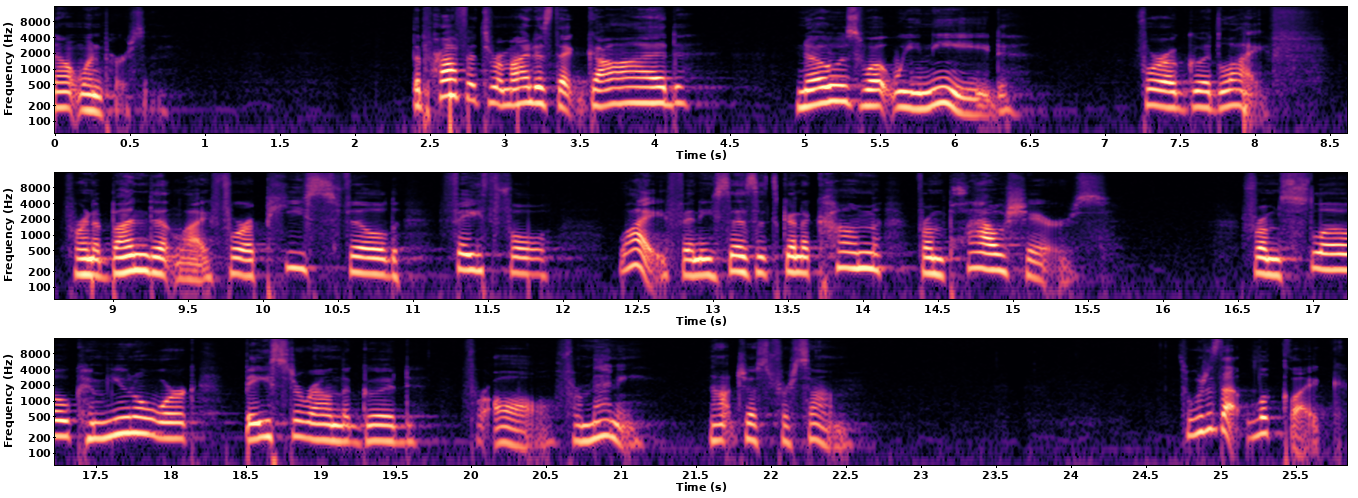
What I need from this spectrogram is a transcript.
Not one person. The prophets remind us that God knows what we need for a good life, for an abundant life, for a peace filled, faithful life. And he says it's going to come from plowshares, from slow communal work based around the good for all, for many, not just for some. So, what does that look like?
